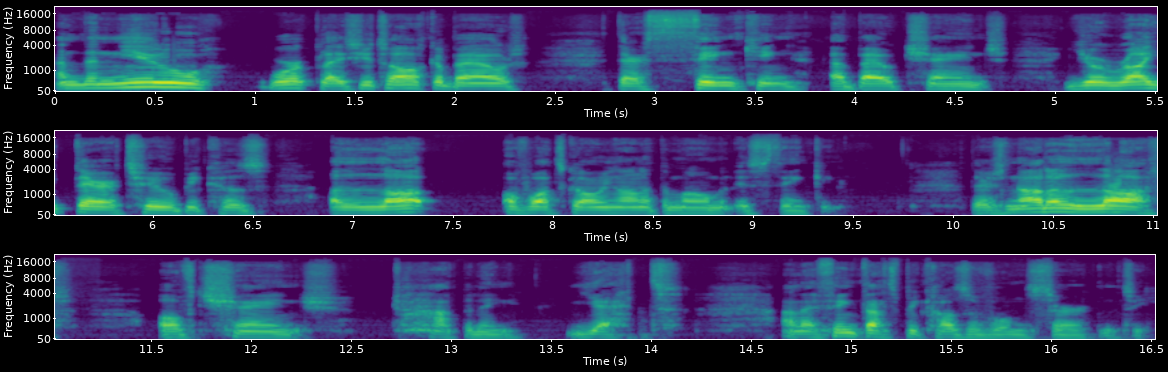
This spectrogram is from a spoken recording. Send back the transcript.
And the new workplace, you talk about they're thinking about change. You're right there too, because a lot of what's going on at the moment is thinking. There's not a lot of change happening yet. And I think that's because of uncertainty.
